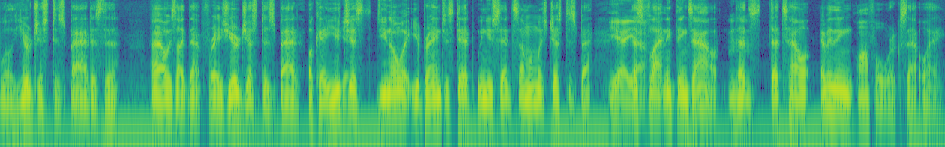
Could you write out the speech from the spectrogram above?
Well, you're just as bad as the. I always like that phrase. You're just as bad. Okay, you just. Do you know what your brain just did when you said someone was just as bad? Yeah, yeah. That's flattening things out. Mhm. That's that's how everything awful works that way.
